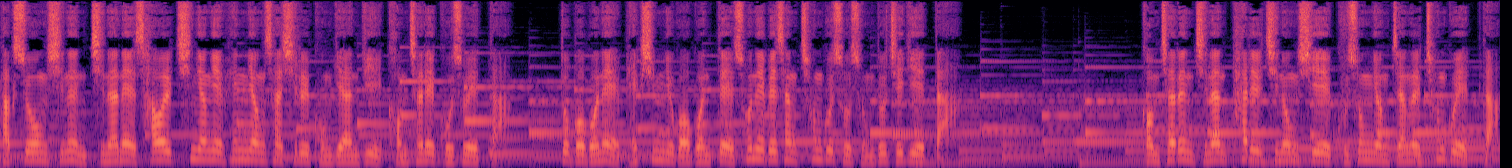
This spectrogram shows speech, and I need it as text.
박수홍 씨는 지난해 4월 친형의 횡령 사실을 공개한 뒤 검찰에 고소했다. 또 법원에 116억 원대 손해배상 청구 소송도 제기했다. 검찰은 지난 8일 진홍 씨의 구속영장을 청구했다.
